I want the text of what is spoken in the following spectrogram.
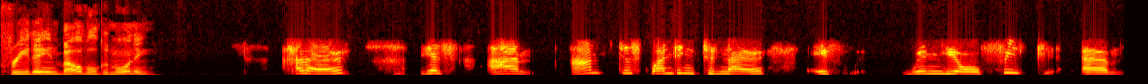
Frida in Bellville. Good morning. Hello. Yes, I'm. I'm just wanting to know if, when your feet, um,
